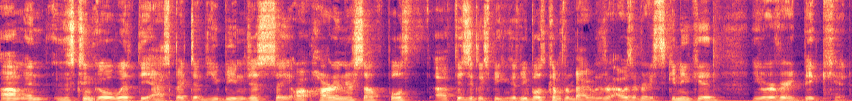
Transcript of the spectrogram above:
Um, and this can go with the aspect of you being just say uh, hard on yourself, both uh, physically speaking, because we both come from backgrounds where I was a very skinny kid, you were a very big kid.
